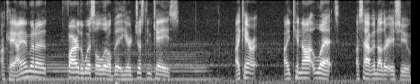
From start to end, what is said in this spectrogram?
Okay, I am gonna fire the whistle a little bit here, just in case. I can't. I cannot let us have another issue.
